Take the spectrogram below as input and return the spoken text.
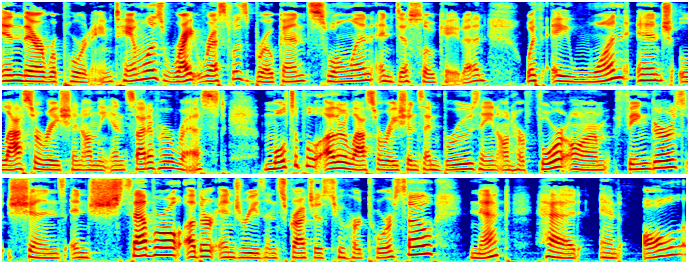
in their reporting, Tamla's right wrist was broken, swollen, and dislocated, with a one inch laceration on the inside of her wrist, multiple other lacerations and bruising on her forearm, fingers, shins, and sh- several other injuries and scratches to her torso, neck, head, and all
